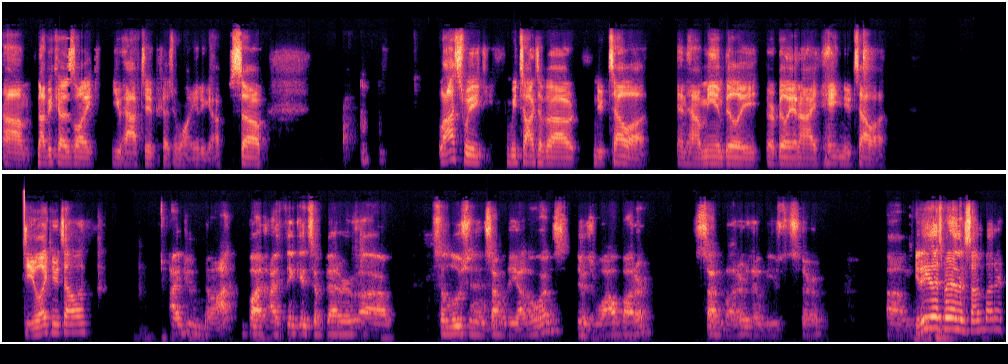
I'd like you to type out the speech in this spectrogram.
Um, not because like you have to, because we want you to go. So last week we talked about Nutella and how me and Billy or Billy and I hate Nutella. Do you like Nutella? I do not, but I think it's a better uh, solution than some of the other ones. There's WowButter, sun butter that we used to serve. Um, You think that's better than sun butter?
